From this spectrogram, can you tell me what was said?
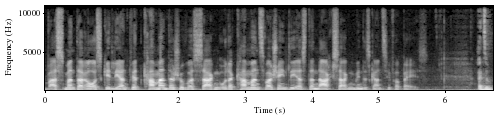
was man daraus gelernt wird. Kann man da schon was sagen oder kann man es wahrscheinlich erst danach sagen, wenn das Ganze vorbei ist? Also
